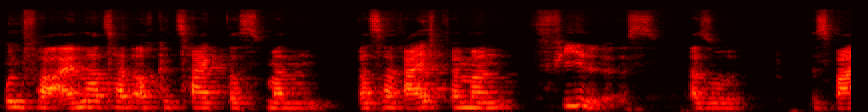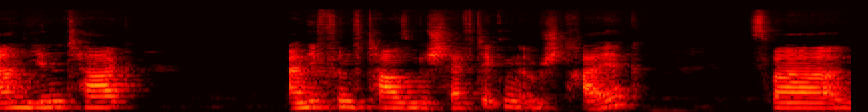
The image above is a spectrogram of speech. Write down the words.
Und vor allem hat es halt auch gezeigt, dass man was erreicht, wenn man viel ist. Also es waren jeden Tag an die 5000 Beschäftigten im Streik. Es war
